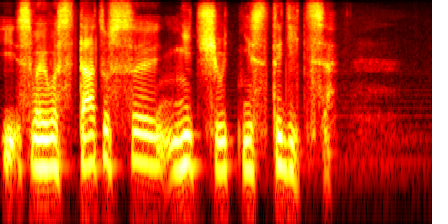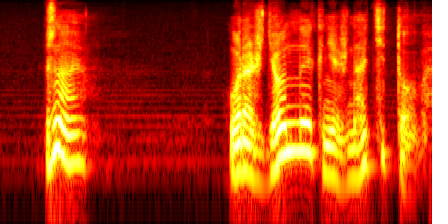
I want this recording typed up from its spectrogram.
и своего статуса ничуть не стыдиться. Знаю. Урожденная княжна Титова.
